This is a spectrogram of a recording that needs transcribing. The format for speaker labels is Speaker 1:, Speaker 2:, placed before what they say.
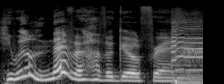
Speaker 1: He will never have a girlfriend.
